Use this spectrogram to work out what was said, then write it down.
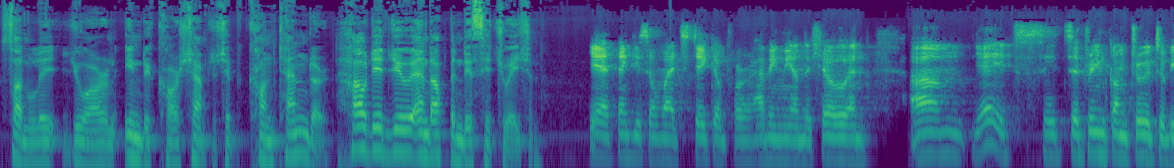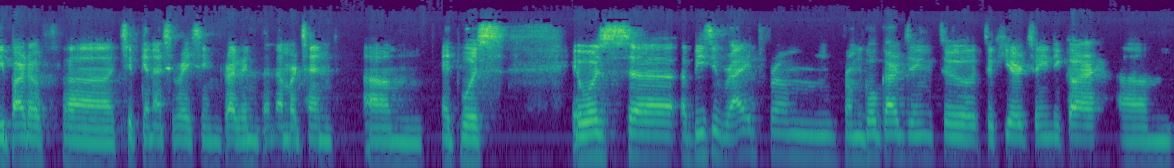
suddenly you are an IndyCar Championship contender. How did you end up in this situation? Yeah, thank you so much, Jacob, for having me on the show. And um, yeah, it's it's a dream come true to be part of uh, Chip Ganassi Racing, driving the number ten. Um, it was it was uh, a busy ride from from go karting to to here to IndyCar. Um,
